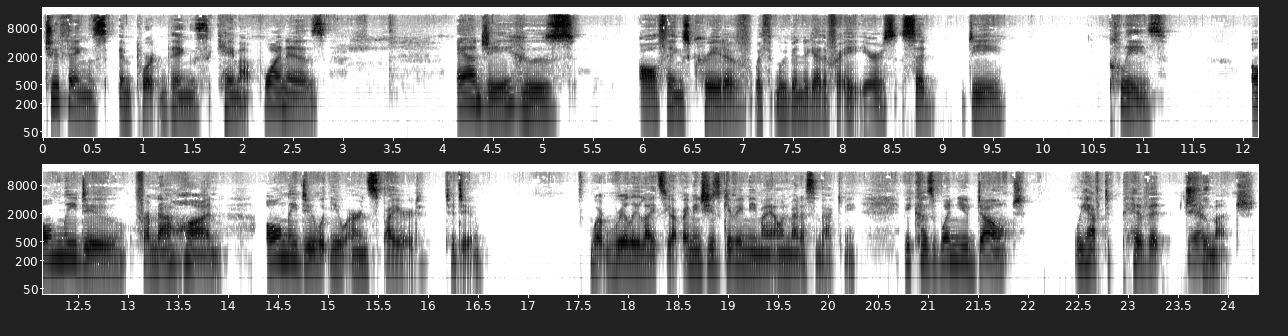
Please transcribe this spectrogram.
two things, important things came up. One is Angie, who's all things creative with, we've been together for eight years, said, "D, please only do from now on, only do what you are inspired to do what really lights you up. I mean, she's giving me my own medicine back to me because when you don't, we have to pivot too yeah. much.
